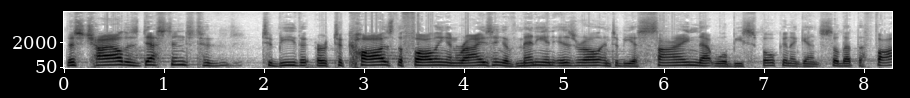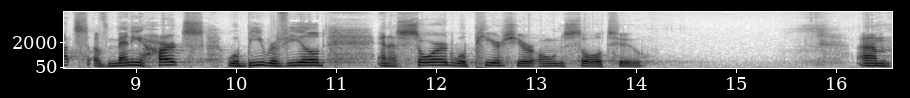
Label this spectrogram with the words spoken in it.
This child is destined to, to be the, or to cause the falling and rising of many in Israel and to be a sign that will be spoken against, so that the thoughts of many hearts will be revealed, and a sword will pierce your own soul too. Um,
